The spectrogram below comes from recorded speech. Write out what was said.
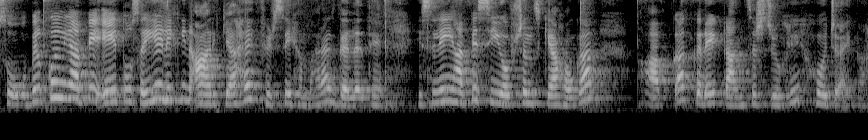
सो so, बिल्कुल यहाँ पे ए तो सही है लेकिन आर क्या है? फिर से हमारा गलत है। इसलिए यहाँ पे सी ऑप्शन क्या होगा? आपका करेक्ट आंसर जो है हो जाएगा।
